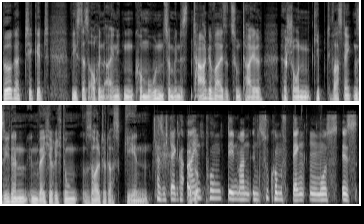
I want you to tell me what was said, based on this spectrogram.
Bürgerticket, wie es das auch in einigen Kommunen zumindest tageweise zum Teil äh, schon gibt. Was denken Sie denn, in welche Richtung sollte das gehen? Also ich denke, also, ein Punkt, den man in Zukunft denken muss, ist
